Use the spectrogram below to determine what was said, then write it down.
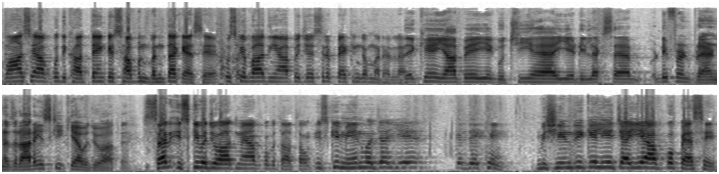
वहाँ से आपको दिखाते हैं कि साबुन बनता कैसे है। उसके बाद यहाँ पे जो है सिर्फ़ पैकिंग का मरहला है। देखें यहाँ पे ये गुच्छी है ये डिलक्स है डिफरेंट ब्रांड नज़र आ रहे हैं। इसकी क्या वजूहत है? सर इसकी वजूहत मैं आपको बताता हूँ। इसकी मेन वजह ये है कि देखें मशीनरी के लिए चाहिए आपको पैसे।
